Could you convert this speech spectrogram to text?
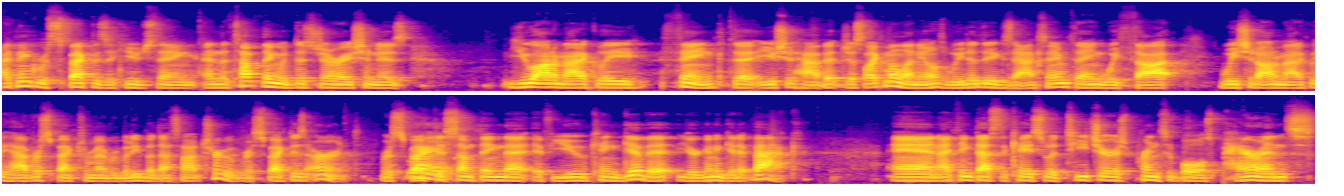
i think respect is a huge thing. And the tough thing with this generation is you automatically think that you should have it just like millennials. We did the exact same thing. We thought we should automatically have respect from everybody but that's not true. Respect is earned. Respect Right. is something that if you can give it you're going to get it back and i think that's the case with teachers principals parents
